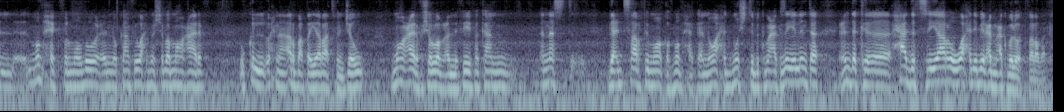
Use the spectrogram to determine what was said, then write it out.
المضحك في الموضوع إنه كان في واحد من الشباب ما هو عارف وكل وإحنا أربع طيارات في الجو ما هو عارف إيش الوضع اللي فيه فكان الناس قاعد صار في مواقف مضحكة إنه واحد مشتبك معك زي اللي أنت عندك آه، حادث سيارة وواحد يبي يلعب معك بلوت فرضا.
